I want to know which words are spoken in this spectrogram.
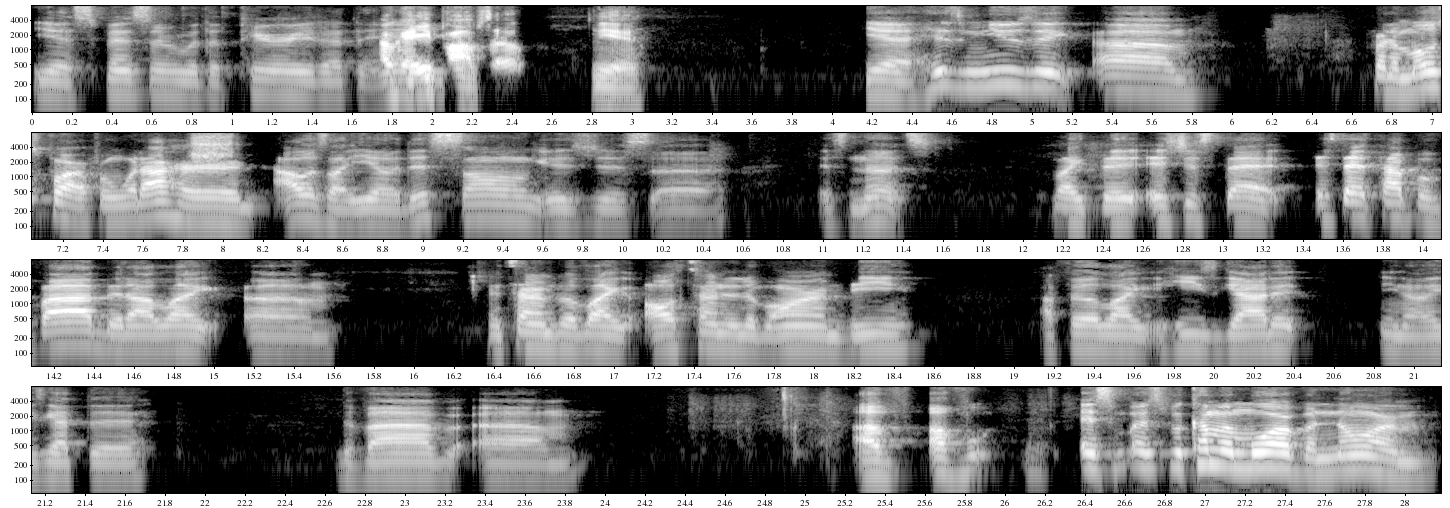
Yeah, Spencer with a period at the end. Okay, he pops up. Yeah. Yeah, his music, um, for the most part, from what I heard, I was like, yo, this song is just uh it's nuts. Like the it's just that it's that type of vibe that I like um in terms of like alternative R and B. I feel like he's got it. You know, he's got the the vibe um of of it's it's becoming more of a norm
